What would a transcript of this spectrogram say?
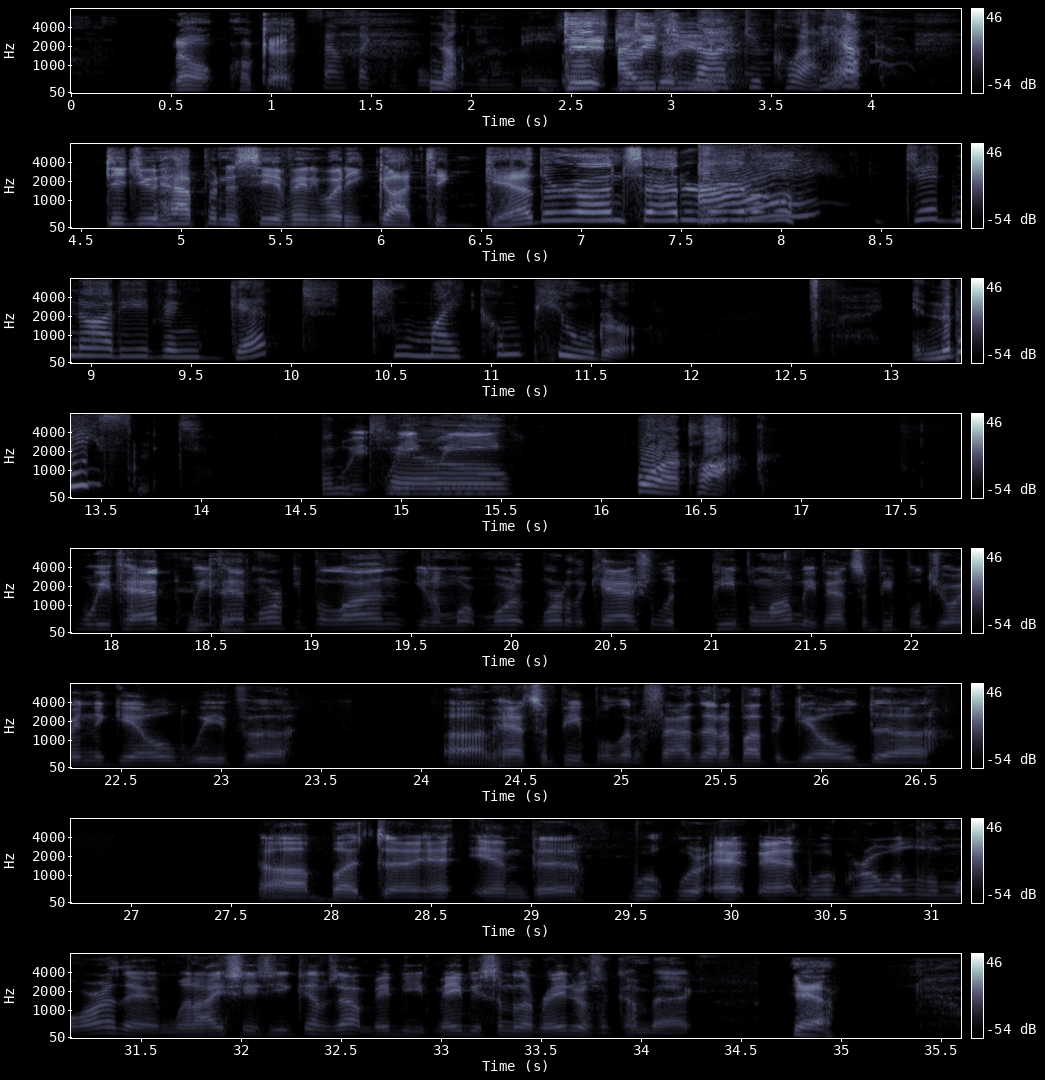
No. Okay. Sounds like a No. Borg invasion. Did- I did did you- not do classic. Yeah. Did you happen to see if anybody got together on Saturday at all? I did not even get to my computer in the basement we- until we- four o'clock. We've had we've Okay. had more people on. You know, more more more of the casual people on. We've had some people join the guild. We've uh, uh, had some people that have found out about the guild. Uh, uh, but uh, and uh, we'll we're at, at, we'll grow a little more. Then when ICC comes out, maybe maybe some of the raiders will come back. Yeah.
